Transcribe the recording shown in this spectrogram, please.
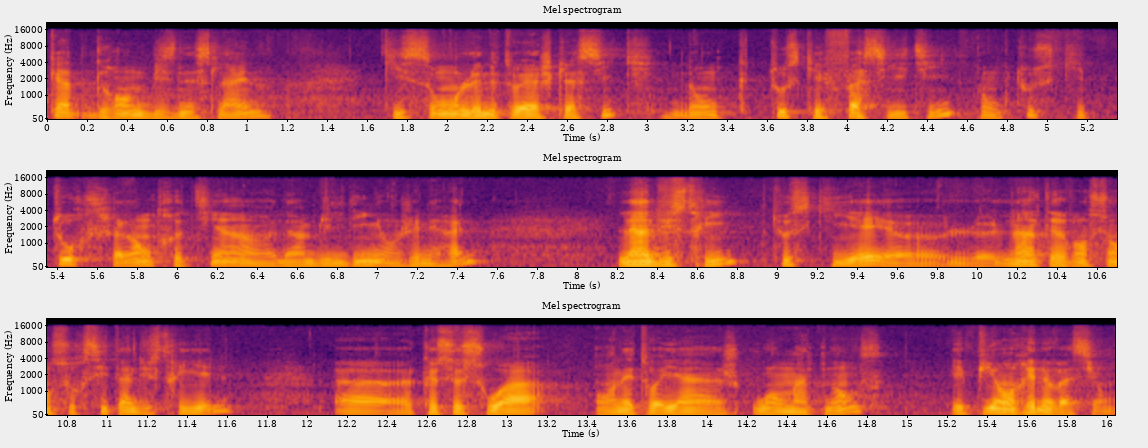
quatre grandes business lines qui sont le nettoyage classique, donc tout ce qui est facility, donc tout ce qui touche à l'entretien euh, d'un building en général, l'industrie, tout ce qui est l'intervention sur site industriel, que ce soit en nettoyage ou en maintenance, et puis en rénovation.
